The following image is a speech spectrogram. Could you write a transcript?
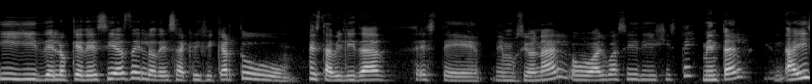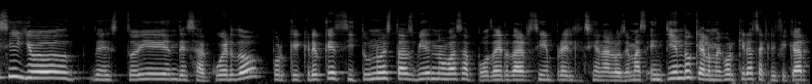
Y de lo que decías de lo de sacrificar tu estabilidad este emocional o algo así dijiste, mental. Ahí sí yo estoy en desacuerdo porque creo que si tú no estás bien no vas a poder dar siempre el 100 a los demás. Entiendo que a lo mejor quieras sacrificar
